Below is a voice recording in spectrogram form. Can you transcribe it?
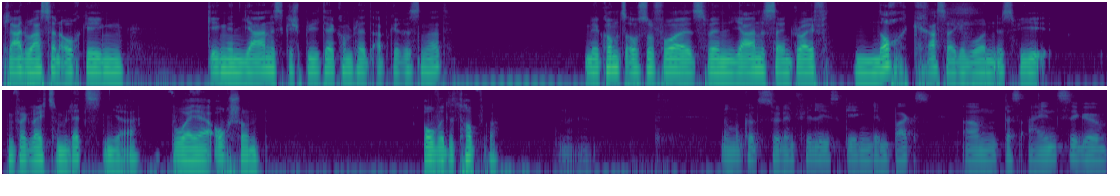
Klar, du hast dann auch gegen, gegen den Janis gespielt, der komplett abgerissen hat. Mir kommt es auch so vor, als wenn Janis sein Drive noch krasser geworden ist, wie im Vergleich zum letzten Jahr, wo er ja auch schon over the top war. Nochmal kurz zu den Phillies gegen den Bucks. Ähm, das Einzige,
